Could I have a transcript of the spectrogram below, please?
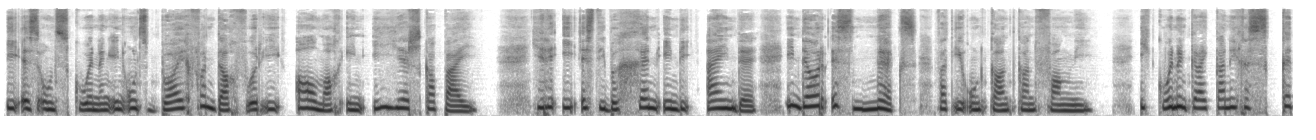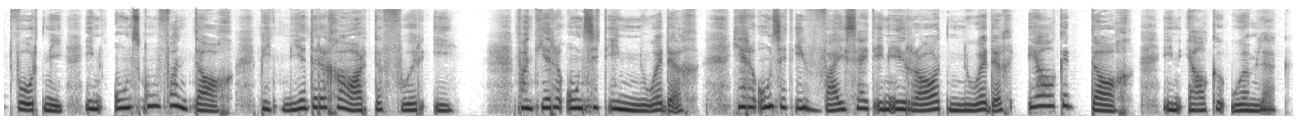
U is ons koning en ons buig vandag voor U almag en U heerskappy. Here, U is die begin en die einde en daar is niks wat U onkant kan vang nie. U koninkryk kan nie geskit word nie en ons kom vandag met nederige harte voor U. Want Here, ons het U nodig. Here, ons het U wysheid en U raad nodig elke dag en elke oomblik.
